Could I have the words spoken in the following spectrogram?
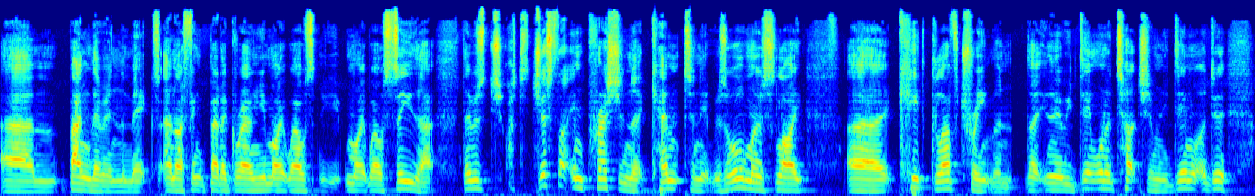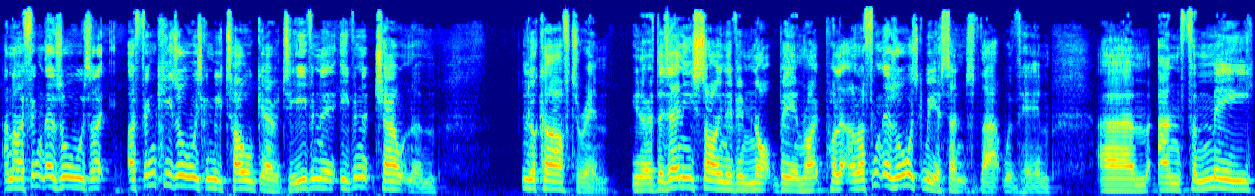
Um, bang there in the mix, and I think better ground. You might well you might well see that there was just that impression at Kempton. It was almost like uh, kid glove treatment that you know he didn't want to touch him he didn't want to do. And I think there's always like I think he's always going to be told Geraghty, even even at Cheltenham, look after him. You know, if there's any sign of him not being right, pull it. And I think there's always going to be a sense of that with him. Um, and for me,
